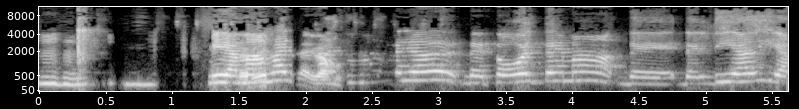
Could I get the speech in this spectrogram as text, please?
Ujú. Mira, Pero más allá, más allá de, de todo el tema de- del día a día,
